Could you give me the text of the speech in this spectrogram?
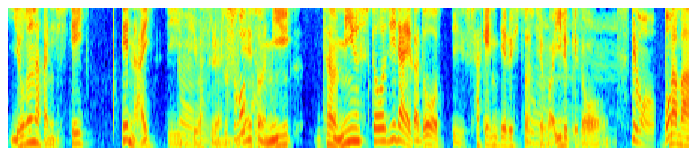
世の中にしていってないっていう気はするよね。その民多分民主党時代がどうっていう叫んでる人たちはいるけど、うんでも、僕、まあまあ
